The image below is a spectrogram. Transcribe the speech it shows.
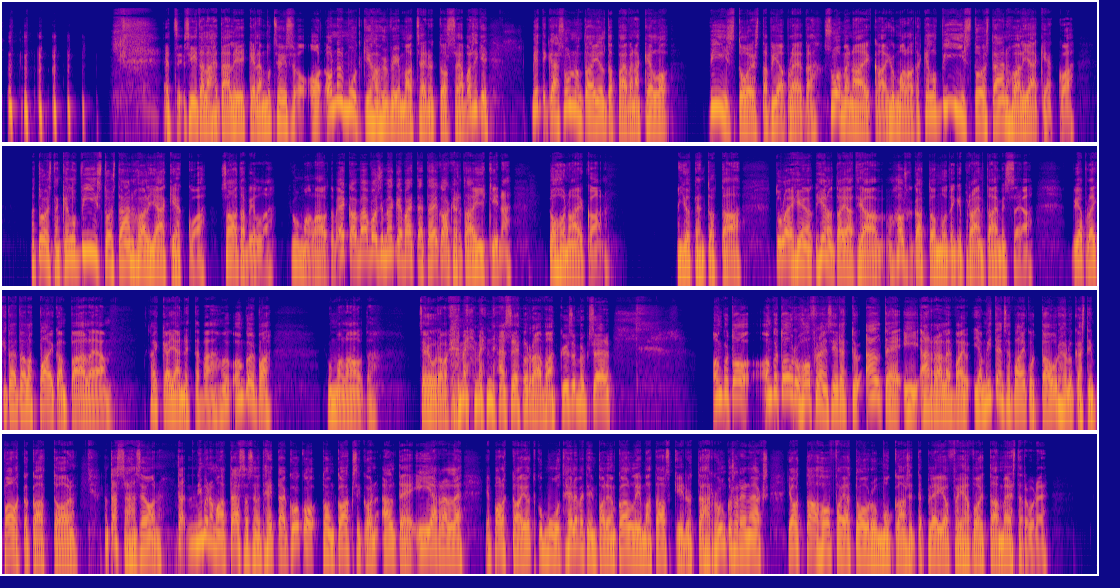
Et siitä lähdetään liikkeelle, mutta siis on, on noin muutkin ihan hyviä matseja nyt tossa. Ja varsinkin miettikää sunnuntai-iltapäivänä kello 15 Viaplaylta Suomen aikaa, jumalauta, kello 15 NHL-jääkiekkoa. Mä toistan, kello 15 NHL-jääkiekkoa saatavilla. Jumalauta. Eka, mä voisin melkein väittää, että eka kertaa ikinä tohon aikaan. Joten tota, tulee hienot, hienot ajat ja hauska katsoa muutenkin prime timeissa ja Viaplaykin taitaa olla paikan päällä ja kaikkea jännittävää. On, onko jopa, jumalauta, seuraava, me mennään seuraavaan kysymykseen. Onko, to, onko Touru Hofreen siirretty LTIRlle vai, ja miten se vaikuttaa urheilukästin palkkakattoon? No tässähän se on. Tä, nimenomaan tässä se on, että heittää koko ton kaksikon LTIRlle ja palkkaa jotkut muut helvetin paljon kalliimmat askiidut tähän runkosarjan ajaksi ja ottaa Hoffa ja Tourun mukaan sitten playoffeihin ja voittaa mestaruuden.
